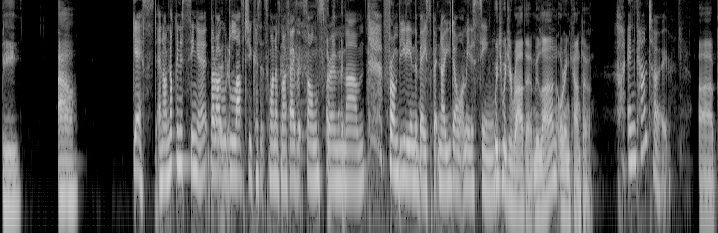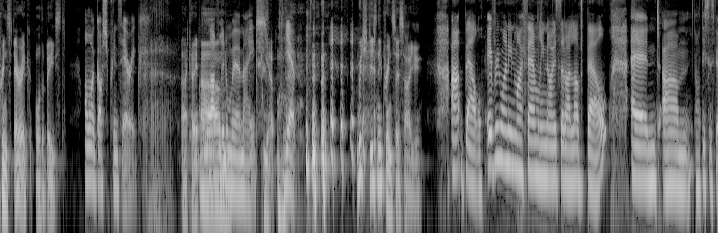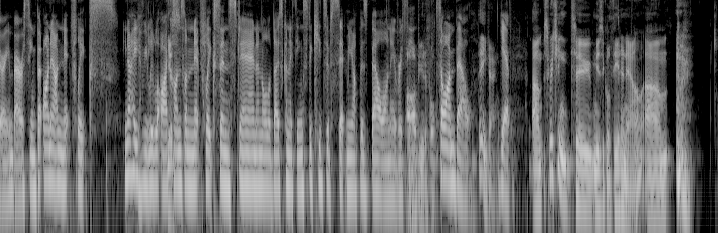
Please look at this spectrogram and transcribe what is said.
Be our. Guest, and I'm not going to sing it, but I would good. love to because it's one of my favourite songs from um, from Beauty and the Beast. But no, you don't want me to sing. Which would you rather, Mulan or Encanto? Encanto. Uh, Prince Eric or the Beast? Oh my gosh, Prince Eric. Okay. I love um, Little Mermaid. Yep. Yep. Which Disney princess are you? Uh, Belle. Everyone in my family knows that I love Belle. And, um, oh, this is very embarrassing, but on our Netflix, you know how you have your little icons on Netflix and Stan and all of those kind of things? The kids have set me up as Belle on everything. Oh, beautiful. So I'm Belle. There you go. Yep. Um, switching to musical theatre now, um,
